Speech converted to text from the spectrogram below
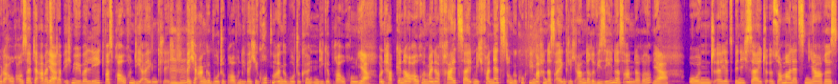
oder auch außerhalb der Arbeitszeit Ja. habe ich mir überlegt, was brauchen die eigentlich? Mhm. Welche Angebote brauchen die? Welche Gruppenangebote könnten die gebrauchen? Ja. Und habe genau auch in meiner Freizeit mich vernetzt und geguckt, wie machen das eigentlich andere? Wie sehen das andere? Ja. Und äh, jetzt bin ich seit Sommer letzten Jahres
